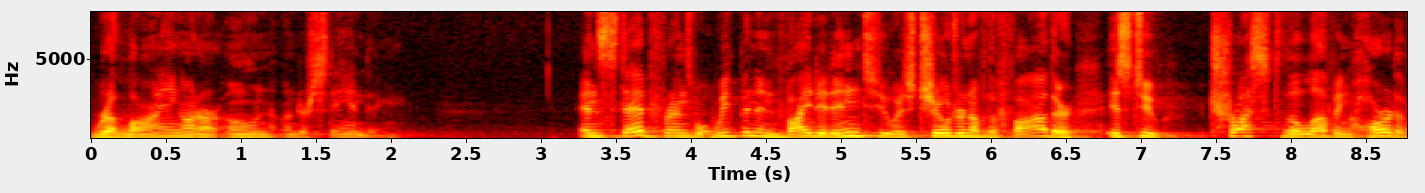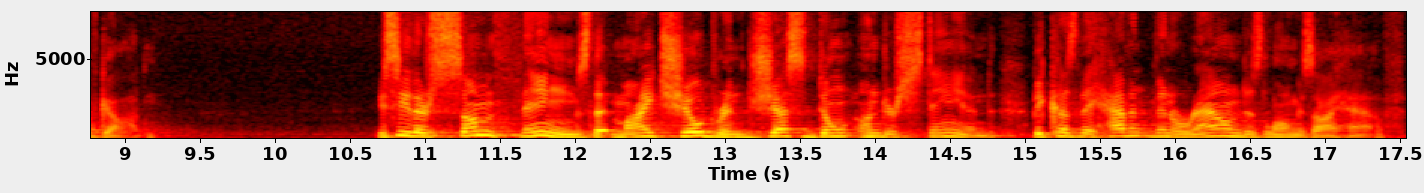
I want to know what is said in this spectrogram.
relying on our own understanding. Instead, friends, what we've been invited into as children of the Father is to trust the loving heart of God. You see, there's some things that my children just don't understand because they haven't been around as long as I have.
